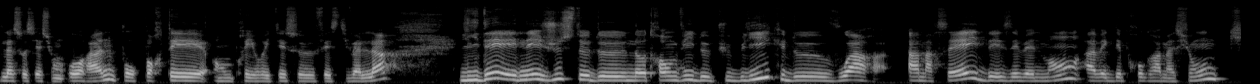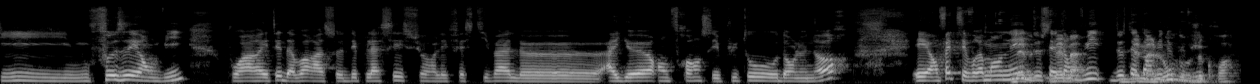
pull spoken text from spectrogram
l'association Oran, pour porter en priorité ce festival-là. L'idée est née juste de notre envie de public de voir à Marseille des événements avec des programmations qui nous faisaient envie pour arrêter d'avoir à se déplacer sur les festivals euh, ailleurs en France et plutôt dans le Nord. Et en fait, c'est vraiment né de cette envie, de cette envie Londres, je crois.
